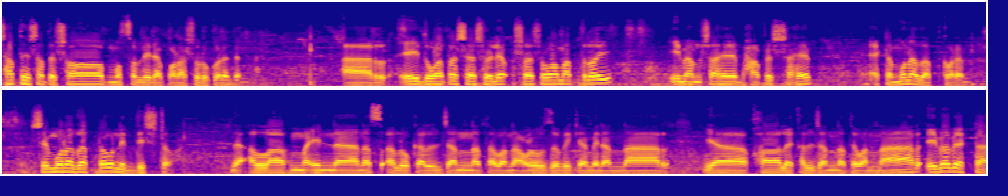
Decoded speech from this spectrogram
সাথে সাথে সব মুসল্লিরা পড়া শুরু করে দেন। আর এই দোয়াটা শেষ হইলে, শেষ হওয়া মাত্রই ইমাম সাহেব, হাফেজ সাহেব একটা মোনাজাত করেন। সে মোনাজাতটাও নির্দিষ্ট। নাস আলুকাল জান্নাত ওয়া নাউযু বিকা মিনান নার ইয়া খালিকাল জান্নাত নার এইভাবে একটা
